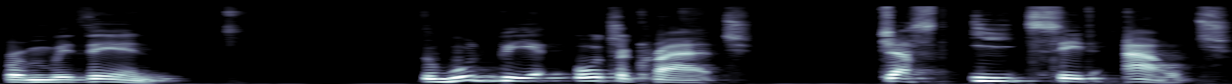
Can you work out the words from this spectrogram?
from within. The would be autocrat just eats it out.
